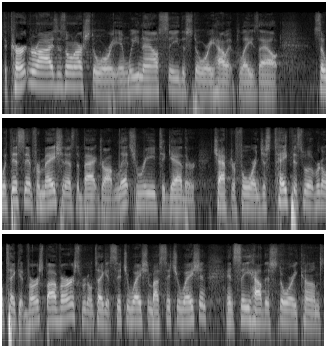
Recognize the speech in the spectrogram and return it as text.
The curtain rises on our story, and we now see the story, how it plays out. So, with this information as the backdrop, let's read together chapter 4 and just take this. We're going to take it verse by verse. We're going to take it situation by situation and see how this story comes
